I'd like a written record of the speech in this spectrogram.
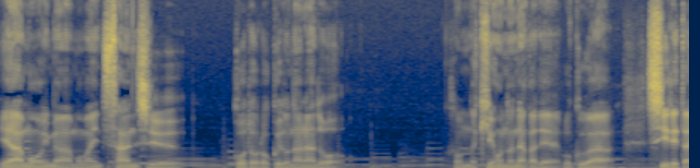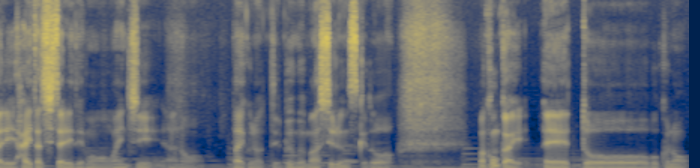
いや、もう今はもう毎日35度、6度、7度、そんな気温の中で僕は仕入れたり配達したりでも毎日、あの、バイク乗ってブンブン回してるんですけど、まあ、今回、えーっと、僕の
